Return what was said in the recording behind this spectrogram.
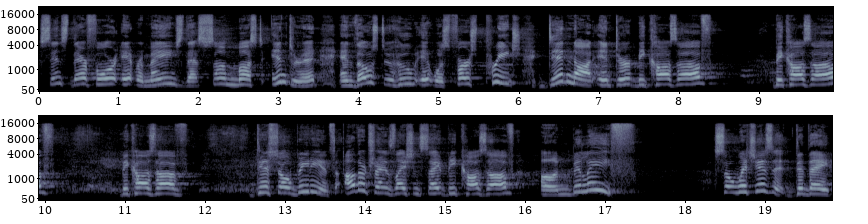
Since therefore it remains that some must enter it, and those to whom it was first preached did not enter because of, because of, because of disobedience. Other translations say because of unbelief. So, which is it? Did they,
